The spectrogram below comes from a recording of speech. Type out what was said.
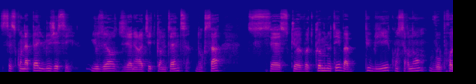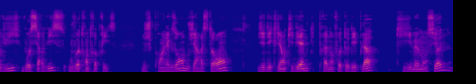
c'est ce qu'on appelle l'UGC, User Generated Content. Donc ça, c'est ce que votre communauté va publier concernant vos produits, vos services ou votre entreprise. Je prends un exemple, j'ai un restaurant, j'ai des clients qui viennent, qui prennent en photo des plats, qui me mentionnent,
